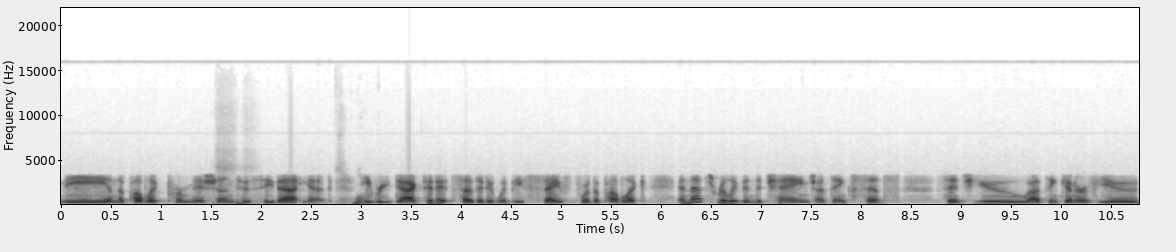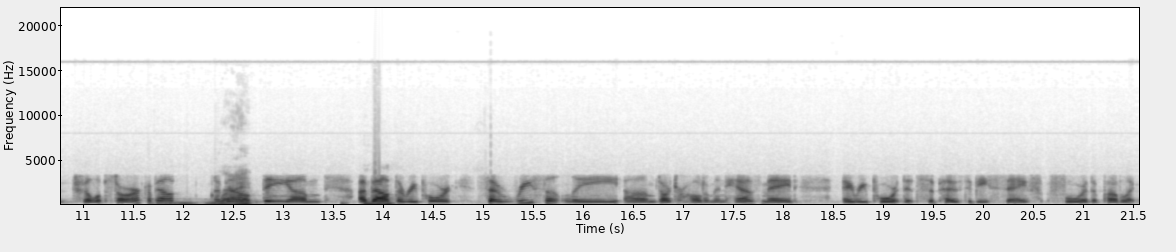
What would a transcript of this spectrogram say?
me and the public permission to see that yet. He redacted it so that it would be safe for the public, and that's really been the change I think since since you I think interviewed Philip Stark about right. about the um, about mm-hmm. the report. So recently, um, Dr. Halderman has made a report that's supposed to be safe for the public.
